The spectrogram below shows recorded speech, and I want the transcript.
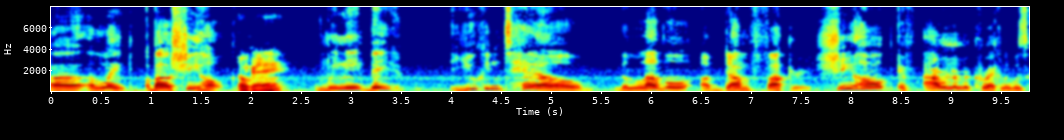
uh, a link about She Hulk. Okay. We need, they, you can tell the level of dumb fuckery. She Hulk, if I remember correctly, was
